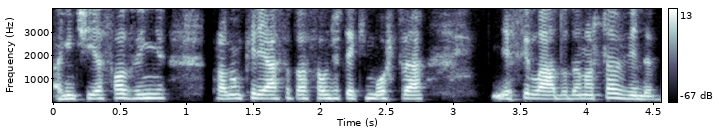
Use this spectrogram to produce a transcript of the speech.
A gente ia sozinha para não criar a situação de ter que mostrar esse lado da nossa vida.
